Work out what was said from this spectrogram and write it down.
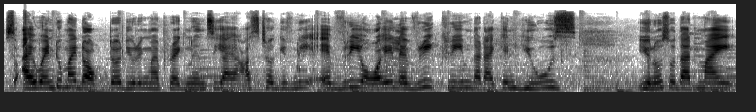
So I went to my doctor during my pregnancy. I asked her, give me every oil, every cream that I can use, you know, so that my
